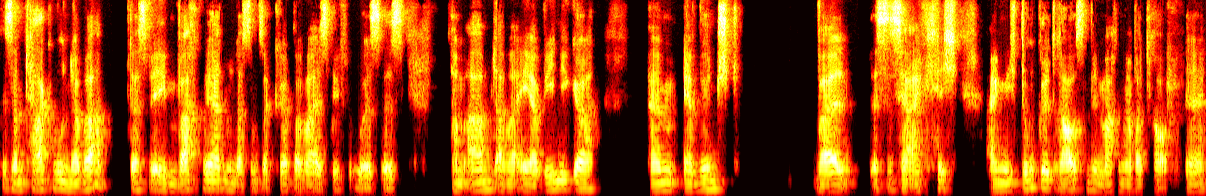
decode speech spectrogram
Ist am Tag wunderbar, dass wir eben wach werden und dass unser Körper weiß, wie viel Uhr es ist. Am Abend aber eher weniger ähm, erwünscht, weil es ist ja eigentlich, eigentlich dunkel draußen. Wir machen aber drauf, äh,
